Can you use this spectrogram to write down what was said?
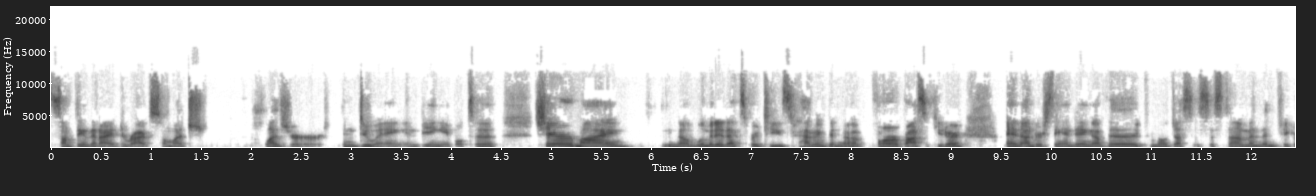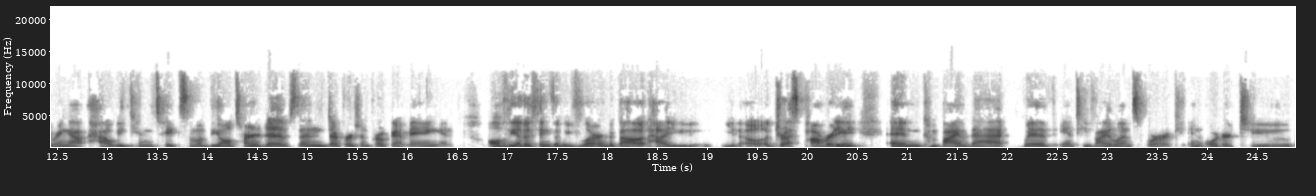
something that I derive so much pleasure in doing and being able to share my you know limited expertise having been a former prosecutor and understanding of the criminal justice system and then figuring out how we can take some of the alternatives and divergent programming and all of the other things that we've learned about how you you know address poverty and combine that with anti-violence work in order to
